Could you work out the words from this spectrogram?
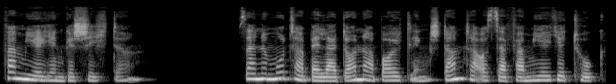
Familiengeschichte Seine Mutter Belladonna Beutling stammte aus der Familie Tuck,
